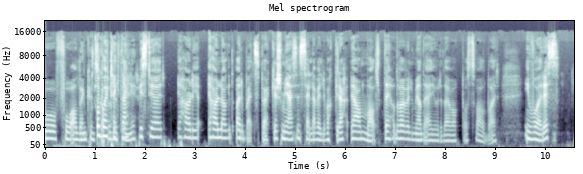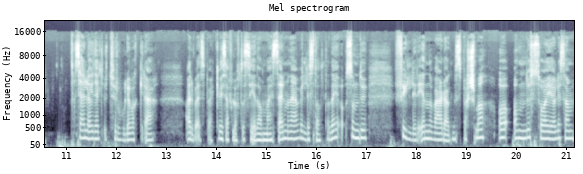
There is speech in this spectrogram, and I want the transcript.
og få all den Og kunnskapen bare du tenk deg, trenger. hvis du gjør Jeg har, de, jeg har lagd arbeidsbøker som jeg syns selv er veldig vakre. Jeg har malt de, og det var veldig mye av det jeg gjorde da jeg var på Svalbard i våres. Så jeg har lagd helt utrolig vakre arbeidsbøker, hvis jeg får lov til å si det om meg selv, men jeg er veldig stolt av de, som du fyller inn hver dag med spørsmål. Og om du så gjør liksom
